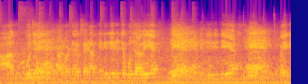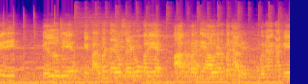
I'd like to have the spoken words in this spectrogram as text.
આગ બુજાય જાય કાર્બન ડાયોક્સાઇડ આગને કેટલી રીતે બુજાવે બે. કેટલી રીતે? કઈ કઈ રીત? પહેલું છે કે કાર્બન ડાયોક્સાઇડ શું કરે? આગ ફરતે આવરણ બનાવે. બનાવી નાખે,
